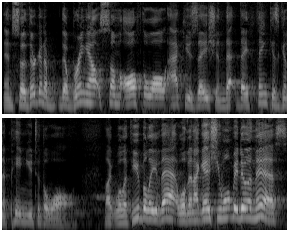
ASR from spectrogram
And so they're going to they'll bring out some off the wall accusation that they think is going to pin you to the wall. Like, well, if you believe that, well, then I guess you won't be doing this.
